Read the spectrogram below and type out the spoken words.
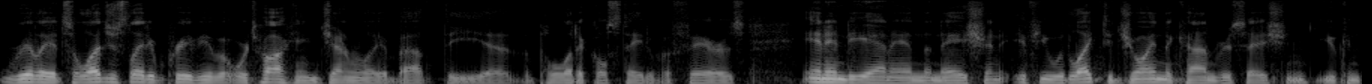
really it's a legislative preview, but we're talking generally about the uh, the political state of affairs in Indiana and the nation. If you would like to join the conversation, you can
